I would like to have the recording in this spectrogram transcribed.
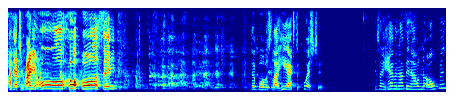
I got you right here. Oh, oh, oh see? That boy was like, he asked a question. He's like, haven't I been out in the open?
